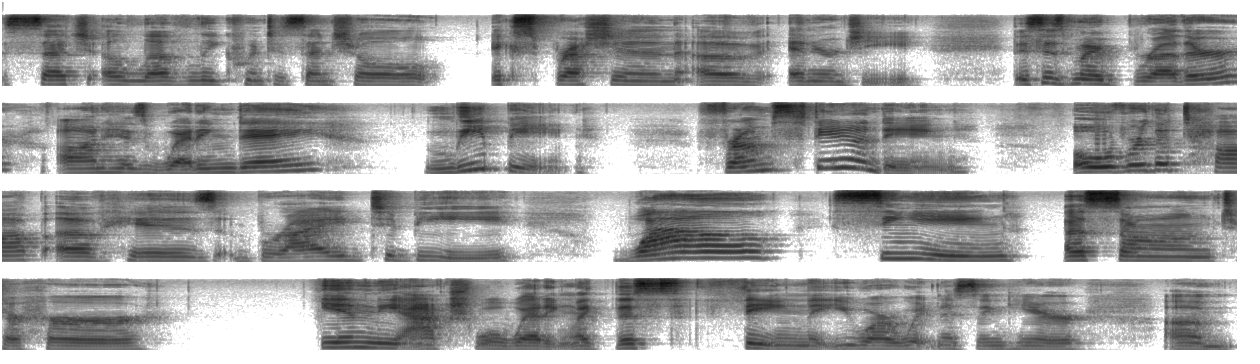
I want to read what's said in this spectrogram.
such a lovely quintessential expression of energy. This is my brother on his wedding day leaping from standing over the top of his bride to be while singing a song to her in the actual wedding. Like this thing that you are witnessing here um,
